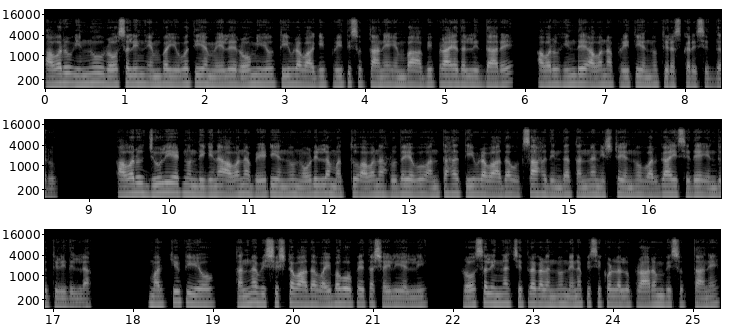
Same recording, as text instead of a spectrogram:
ಅವರು ಇನ್ನೂ ರೋಸಲಿನ್ ಎಂಬ ಯುವತಿಯ ಮೇಲೆ ರೋಮಿಯೋ ತೀವ್ರವಾಗಿ ಪ್ರೀತಿಸುತ್ತಾನೆ ಎಂಬ ಅಭಿಪ್ರಾಯದಲ್ಲಿದ್ದಾರೆ, ಅವರು ಹಿಂದೆ ಅವನ ಪ್ರೀತಿಯನ್ನು ತಿರಸ್ಕರಿಸಿದ್ದರು. ಅವರು ಜೂಲಿಯೆಟ್ನೊಂದಿಗಿನ ಅವನ ಭೇಟಿಯನ್ನು ನೋಡಿಲ್ಲ ಮತ್ತು ಅವನ ಹೃದಯವು ಅಂತಹ ತೀವ್ರವಾದ ಉತ್ಸಾಹದಿಂದ ತನ್ನ ನಿಷ್ಠೆಯನ್ನು ವರ್ಗಾಯಿಸಿದೆ ಎಂದು ತಿಳಿದಿಲ್ಲ. ಮರ್ಕ್ಯುಟಿಯೋ ತನ್ನ ವಿಶಿಷ್ಟವಾದ ವೈಭವೋಪೇತ ಶೈಲಿಯಲ್ಲಿ ರೋಸಲಿನ್ನ ಚಿತ್ರಗಳನ್ನು ನೆನಪಿಸಿಕೊಳ್ಳಲು ಪ್ರಾರಂಭಿಸುತ್ತಾನೆ.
